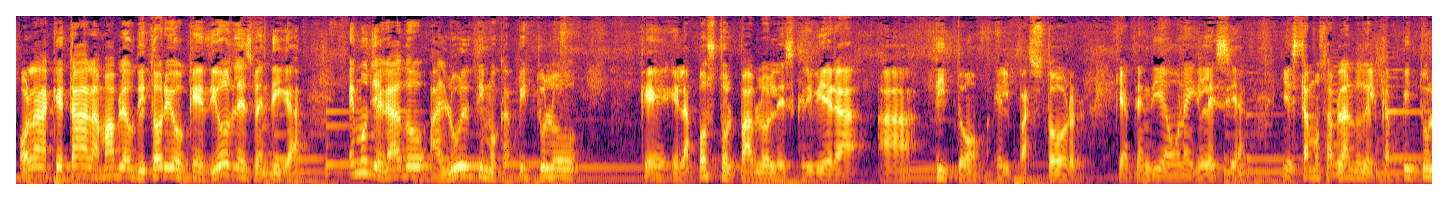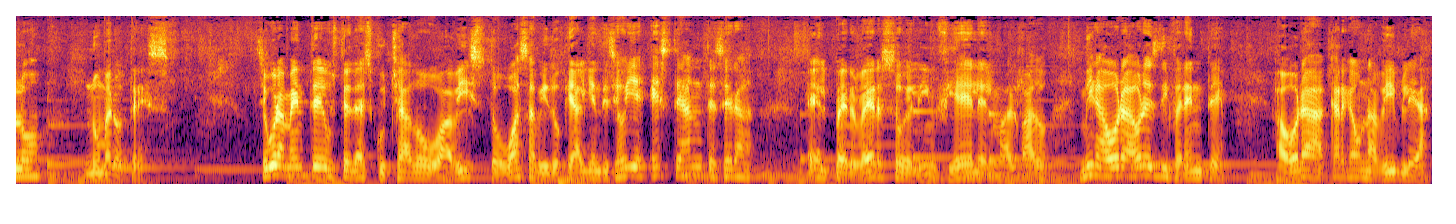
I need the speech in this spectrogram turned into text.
Hola, ¿qué tal, amable auditorio? Que Dios les bendiga. Hemos llegado al último capítulo que el apóstol Pablo le escribiera a Tito, el pastor que atendía una iglesia, y estamos hablando del capítulo número 3. Seguramente usted ha escuchado o ha visto o ha sabido que alguien dice, oye, este antes era el perverso, el infiel, el malvado. Mira, ahora, ahora es diferente. Ahora carga una Biblia,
